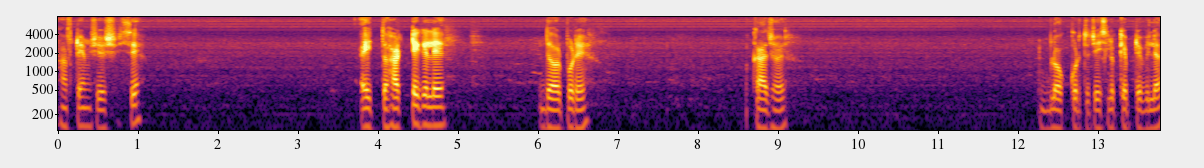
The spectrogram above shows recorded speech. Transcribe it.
হাফ টাইম শেষ হয়েছে এই তো হাঁটতে গেলে দেওয়ার পরে কাজ হয়। ব্লক করতে চাইছিল ক্যাপটেবিলা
